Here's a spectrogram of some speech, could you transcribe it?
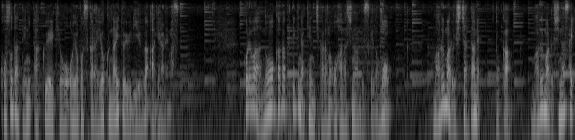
子育てに悪影響を及ぼすから良くないという理由が挙げられます。これは脳科学的な見地からのお話なんですけども〇〇しちゃダメとか〇〇しなさい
